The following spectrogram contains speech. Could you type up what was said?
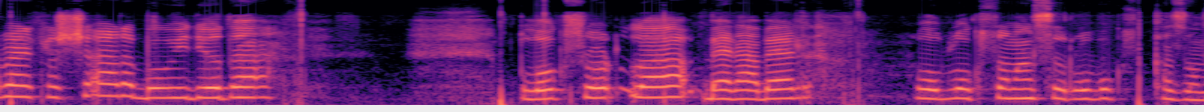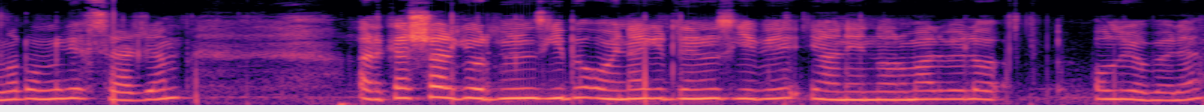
merhaba arkadaşlar. Bu videoda Bloxort'la beraber Roblox'ta nasıl Robux kazanır onu göstereceğim. Arkadaşlar gördüğünüz gibi oyuna girdiğiniz gibi yani normal böyle oluyor böyle.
